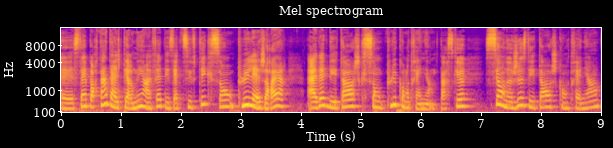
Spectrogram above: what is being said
euh, c'est important d'alterner en fait des activités qui sont plus légères avec des tâches qui sont plus contraignantes. Parce que si on a juste des tâches contraignantes,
